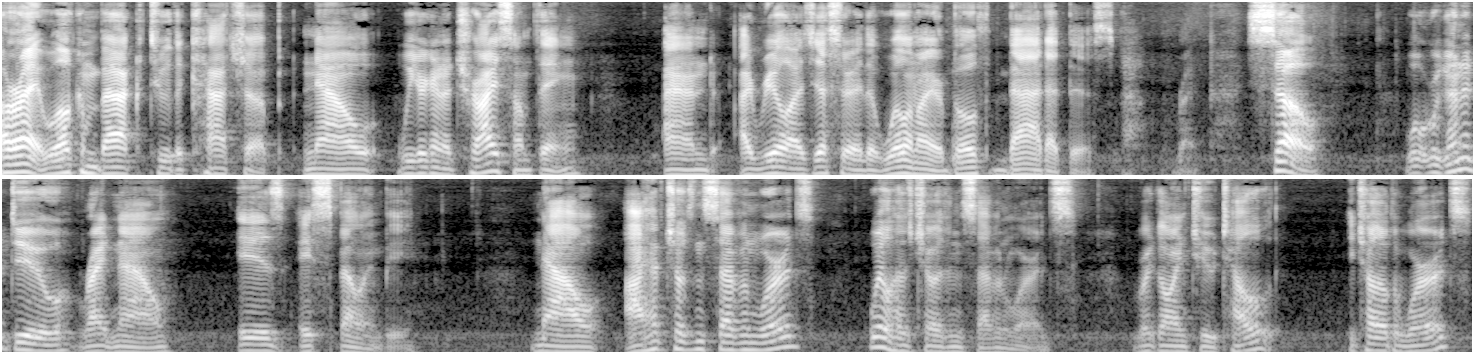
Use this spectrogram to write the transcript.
All right, welcome back to the catch up. Now, we are going to try something, and I realized yesterday that Will and I are both bad at this. Right. So, what we're going to do right now is a spelling bee. Now, I have chosen seven words, Will has chosen seven words. We're going to tell each other the words,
